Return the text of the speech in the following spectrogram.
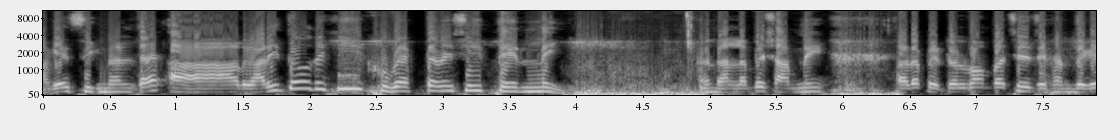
আগের সিগন্যালটায় আর গাড়িতেও দেখি খুব একটা বেশি তেল নেই। ডানলাপের সামনেই একটা পেট্রোল পাম্প আছে, যেখান থেকে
